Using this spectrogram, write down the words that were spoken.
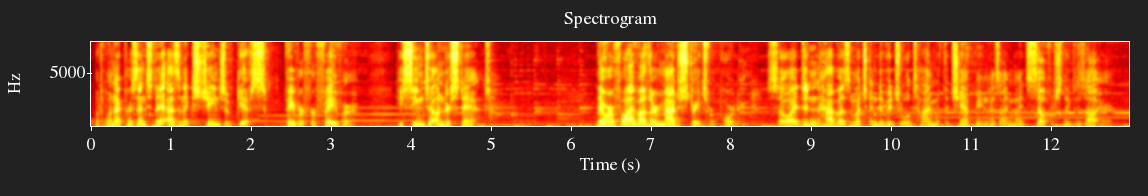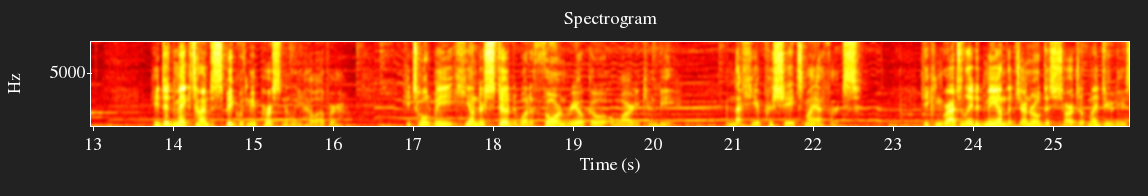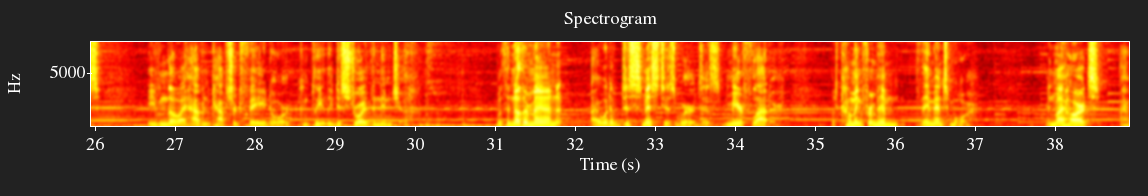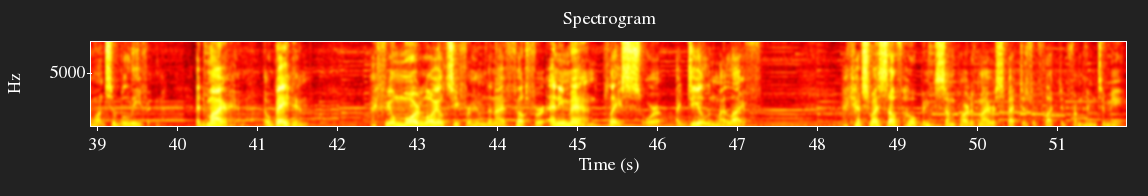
but when I presented it as an exchange of gifts, favor for favor, he seemed to understand. There were five other magistrates reporting, so I didn't have as much individual time with the champion as I might selfishly desire. He did make time to speak with me personally, however. He told me he understood what a thorn Ryoko Owari can be, and that he appreciates my efforts. He congratulated me on the general discharge of my duties, even though I haven't captured Fade or completely destroyed the ninja. With another man, I would have dismissed his words as mere flatter, but coming from him, they meant more. In my heart, I want to believe him, admire him, obey him. I feel more loyalty for him than I've felt for any man, place, or ideal in my life. I catch myself hoping some part of my respect is reflected from him to me,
